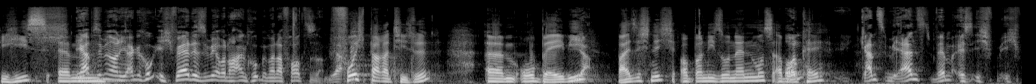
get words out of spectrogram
Die hieß ähm, Ich habe sie mir noch nicht angeguckt, ich werde sie mir aber noch angucken mit meiner Frau zusammen. Ja. furchtbarer Titel. Ähm, oh Baby. Ja. Weiß ich nicht, ob man die so nennen muss, aber Und okay. Ganz im Ernst, wenn ich, ich,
